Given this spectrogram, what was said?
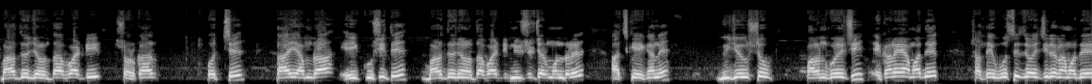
ভারতীয় জনতা পার্টির সরকার হচ্ছে, তাই আমরা এই খুশিতে ভারতীয় জনতা পার্টি নিউ শিলচর মণ্ডলের আজকে এখানে বিজয় উৎসব পালন করেছি। এখানে আমাদের সাথে উপস্থিত হয়েছিলেন আমাদের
